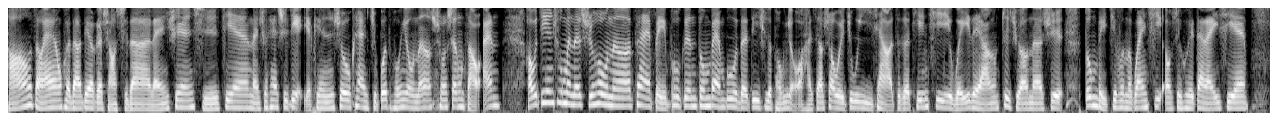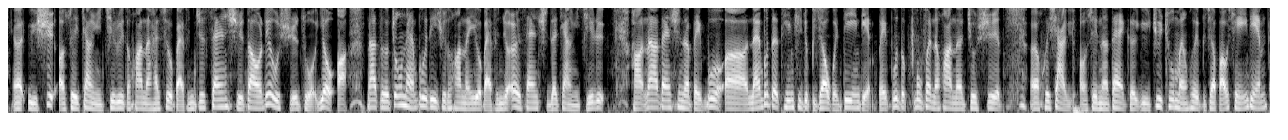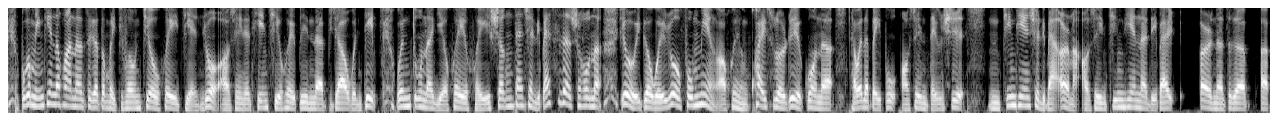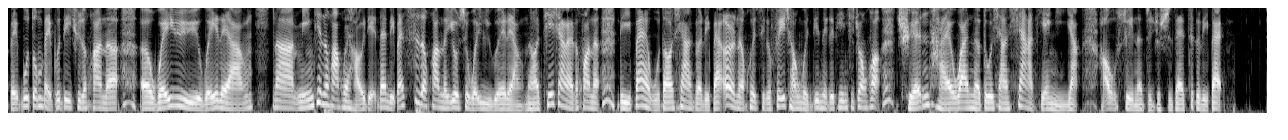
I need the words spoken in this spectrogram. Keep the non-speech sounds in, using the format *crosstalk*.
好，早安！回到第二个小时的蓝轩时间，蓝轩看世界，也跟收看直播的朋友呢说声早安。好，今天出门的时候呢，在北部跟东半部的地区的朋友，还是要稍微注意一下这个天气微凉，最主要呢是东北季风的关系哦，所以会带来一些呃雨势哦，所以降雨几率的话呢，还是有百分之三十到六十左右啊。那这个中南部地区的话呢，有百分之二三十的降雨几率。好，那但是呢，北部呃南部的天气就比较稳定一点，北部的部分的话呢，就是。是呃会下雨哦，所以呢带个雨具出门会比较保险一点。不过明天的话呢，这个东北季风就会减弱哦，所以呢天气会变得比较稳定，温度呢也会回升。但是礼拜四的时候呢，又有一个微弱锋面啊，会很快速的掠过呢台湾的北部哦，所以等于是嗯今天是礼拜二嘛哦，所以今天呢礼拜。二呢，这个呃北部、东北部地区的话呢，呃微雨微凉。那明天的话会好一点，但礼拜四的话呢，又是微雨微凉。然后接下来的话呢，礼拜五到下个礼拜二呢，会是一个非常稳定的一个天气状况，全台湾呢都会像夏天一样。好，所以呢，这就是在这个礼拜。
